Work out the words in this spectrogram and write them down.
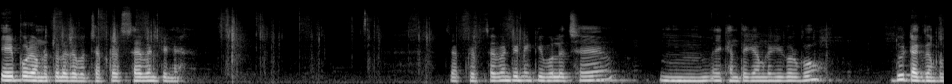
এরপরে আমরা চলে যাব চ্যাপ্টার সেভেন্টিনে চ্যাপ্টার সেভেন্টিনে কি বলেছে? এখান থেকে আমরা কি করব? দুইটা এক্সাম্পল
